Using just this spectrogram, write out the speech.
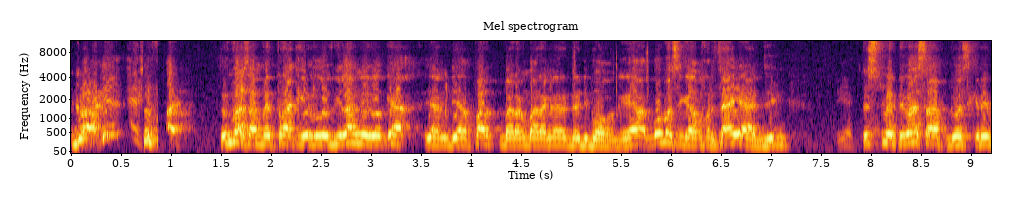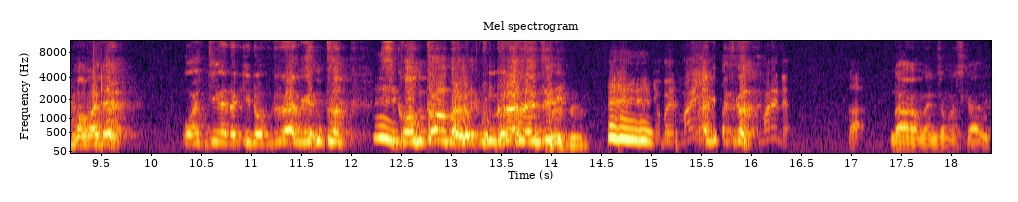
gua sumpah, sumpah sampai terakhir lu bilang nih lu kayak yang di apart barang-barangnya udah dibawa ke GH, gua masih gak percaya anjing. Iya, Terus tiba-tiba saat gua scrim sama dia, wah anjing ada Kido beneran gitu. Si kontrol balik beneran anjing. Nyobain main kemarin ya? Nggak, nggak main sama sekali.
